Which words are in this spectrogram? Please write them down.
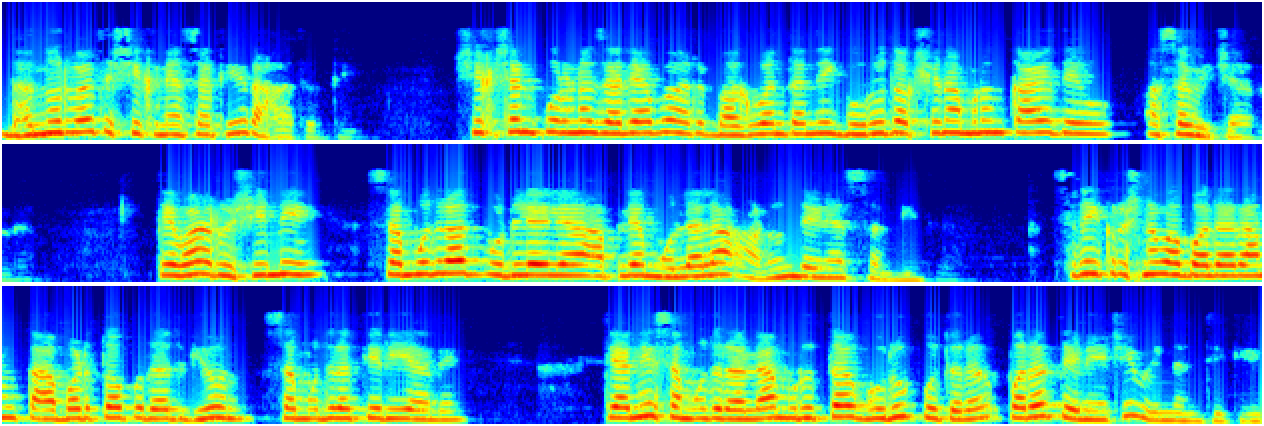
धनुर्वेद शिकण्यासाठी राहत होते. शिक्षण पूर्ण झाल्यावर भगवंतांनी गुरुदक्षिणा म्हणून काय देऊ असं विचारलं. तेव्हा ऋषींनी समुद्रात बुडलेल्या आपल्या मुलाला आणून देण्यास सांगितलं. श्रीकृष्ण व बलराम ताबडतोब रथ घेऊन समुद्र तिरी आले. त्यांनी समुद्राला मृत गुरुपुत्र परत देण्याची विनंती केली.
